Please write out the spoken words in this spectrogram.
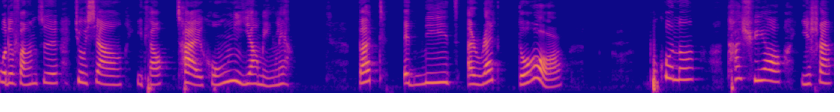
我的房子就像一条彩虹一样明亮。” But it needs a red door. 不过呢，它需要一扇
